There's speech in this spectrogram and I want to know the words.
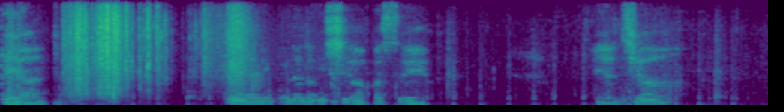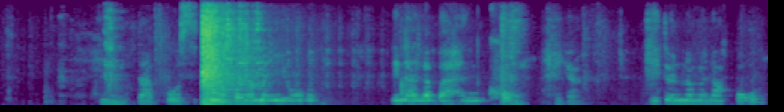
Ayan. Ganyanin ko na lang siya kasi ayan siya. Ayan. Tapos, ito ko naman yung linalabahan ko. Ayan. Dito naman ako.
